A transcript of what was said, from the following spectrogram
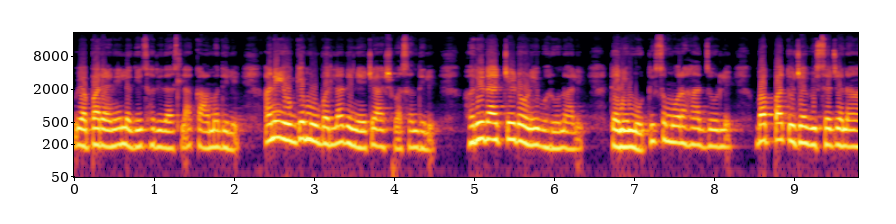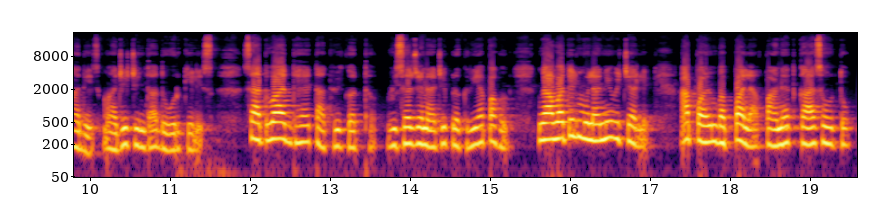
व्यापाऱ्याने लगेच हरिदासला काम दिले आणि योग्य मोबदला देण्याचे आश्वासन दिले. हरिदासचे डोळे भरून आले. त्याने मोतीसमोर हात जोडले. बाप्पा तुझ्या विसर्जनाआधीच माझी चिंता दूर केलीस. सातवा अध्याय तात्विक अर्थ. विसर्जनाची प्रक्रिया पाहून गावातील मुलांनी विचारले आपण बाप्पाला पाण्यात का सोडतो?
